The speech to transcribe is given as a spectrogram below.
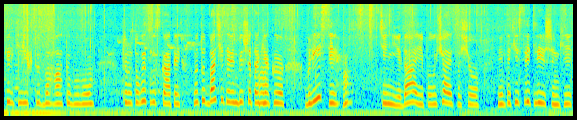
скільки їх тут багато було. Трутовик лускатий. Ну тут, бачите, він більше так, як е, в лісі тіні, да? і виходить, що він такий світлішенький.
